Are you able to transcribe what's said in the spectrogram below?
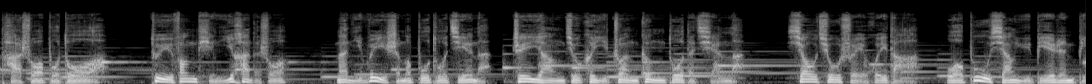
他说：“不多。”对方挺遗憾地说：“那你为什么不多接呢？这样就可以赚更多的钱了。”萧秋水回答：“我不想与别人比，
